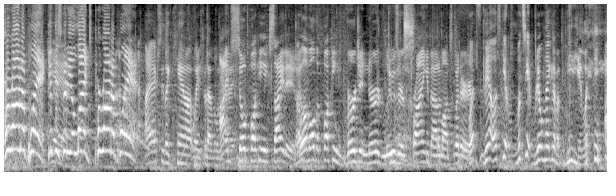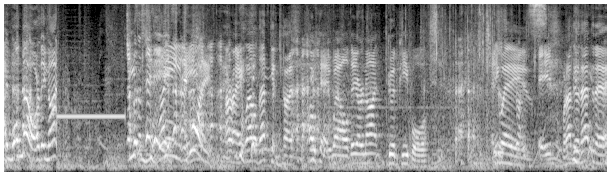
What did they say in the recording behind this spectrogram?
Piranha Plant! Give this Yeah. video likes! Piranha Plant! I actually like cannot wait for that little guy. I'm so fucking excited. I love all the fucking virgin nerd losers crying about him on Twitter. Let's yeah, let's get let's get real negative immediately. I well no, are they not? Jesus Christ! What? All right, well that's getting cut. Okay, well they are not good people. Anyways, we're not doing that today.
